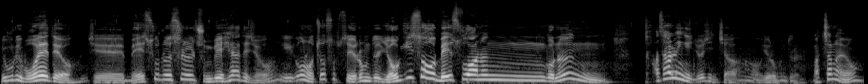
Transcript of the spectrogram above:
우리 뭐 해야 돼요? 이제 매수를 쓸 준비해야 되죠. 이건 어쩔 수 없어요. 여러분들 여기서 매수하는 거는 자살행위죠, 진짜. 어, 여러분들. 맞잖아요.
